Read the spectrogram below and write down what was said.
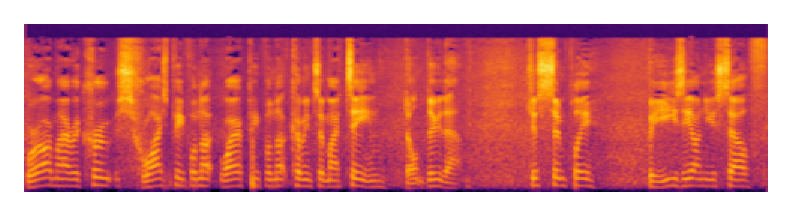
Where are my recruits? Why, is people not, why are people not coming to my team? Don't do that. Just simply be easy on yourself.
